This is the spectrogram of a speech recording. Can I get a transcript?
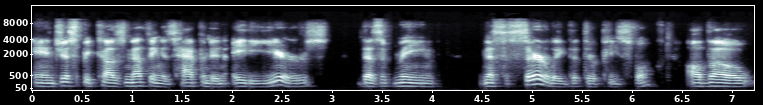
And just because nothing has happened in 80 years doesn't mean necessarily that they're peaceful, although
